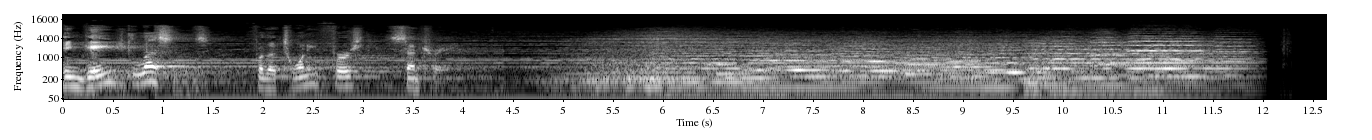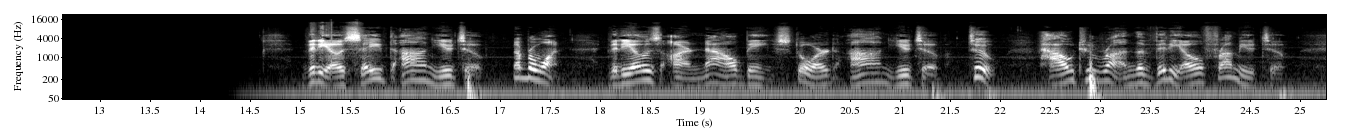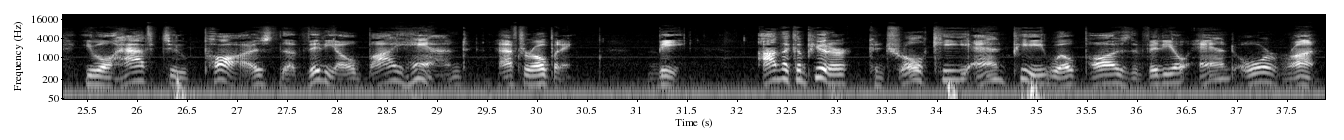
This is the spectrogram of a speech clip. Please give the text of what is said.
Engaged Lessons for the 21st Century. Videos saved on YouTube. Number one, videos are now being stored on YouTube. Two, how to run the video from YouTube. You will have to pause the video by hand after opening. B. On the computer, Control key and P will pause the video and or run.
